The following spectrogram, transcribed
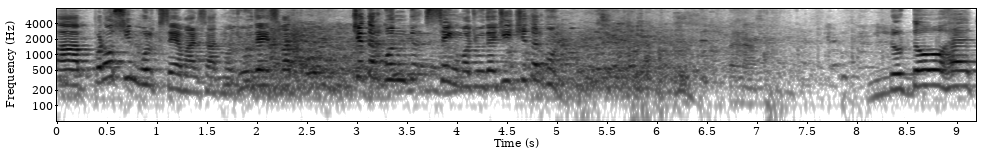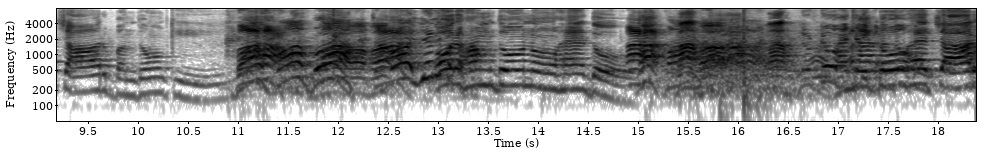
आ, पड़ोसी मुल्क से हमारे साथ मौजूद है इस वक्त। चित्रगुंद सिंह मौजूद है। जी चित्रगुंद। लूडो है चार बंदों की वाह वाह वाह और हम दोनों हैं दो वाह वाह वाह लूडो है चार लूडो बंदों है चार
